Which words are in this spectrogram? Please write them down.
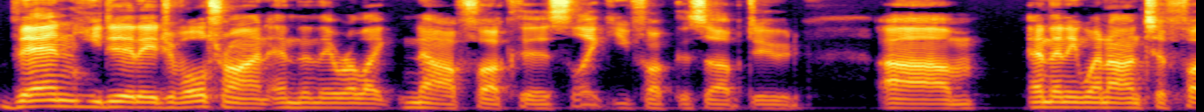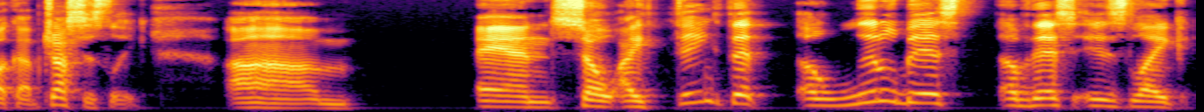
then he did Age of Ultron, and then they were like, "Nah, fuck this! Like you fucked this up, dude." Um, and then he went on to fuck up Justice League. Um, and so I think that a little bit of this is like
